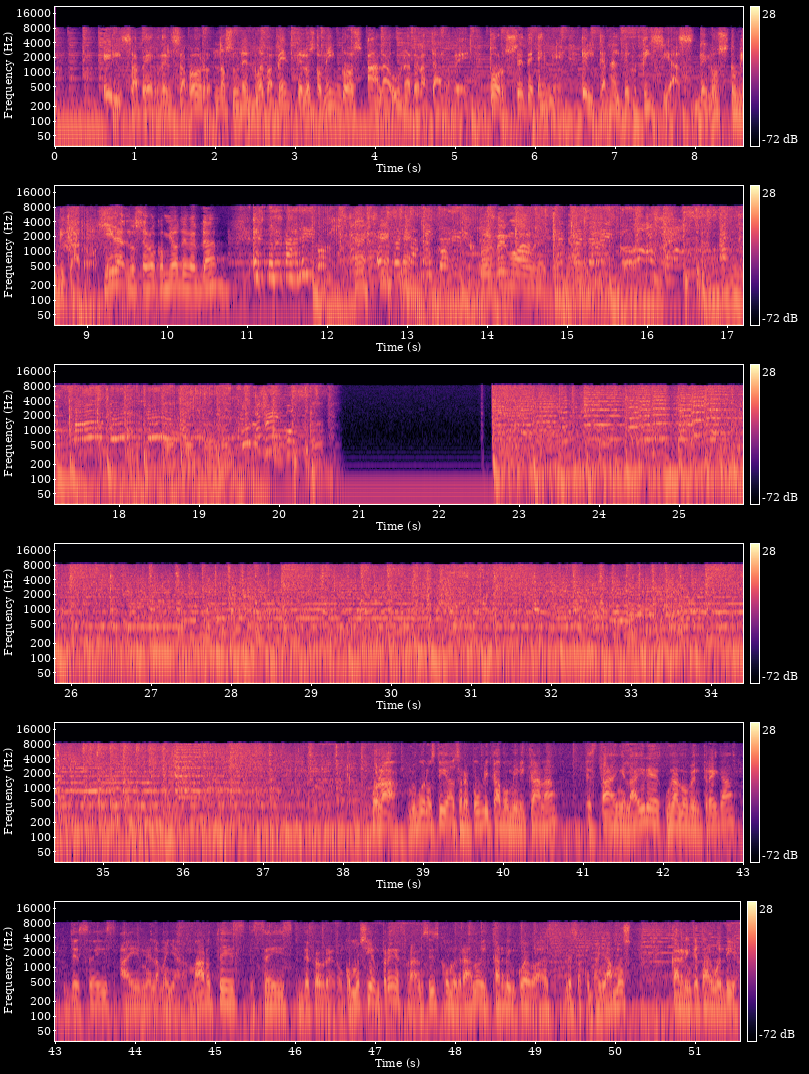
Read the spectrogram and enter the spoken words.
El saber del sabor nos une nuevamente los domingos a la una de la tarde por CDN, el canal de noticias de los dominicanos. Mira, ¿no se lo comió de verdad? Esto está rico. Esto está rico. Volvemos ahora. Esto está rico. Hola, muy buenos días República Dominicana. Está en el aire una nueva entrega de 6 a.m. la mañana, martes 6 de febrero. Como siempre, Francisco Medrano y Carmen Cuevas les acompañamos. Carmen, ¿qué tal? Buen día.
